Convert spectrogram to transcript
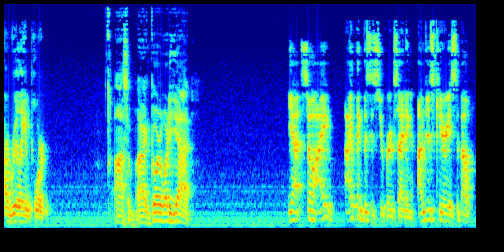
are really important. Awesome. All right, Gordo, what do you got? Yeah, so I I think this is super exciting. I'm just curious about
